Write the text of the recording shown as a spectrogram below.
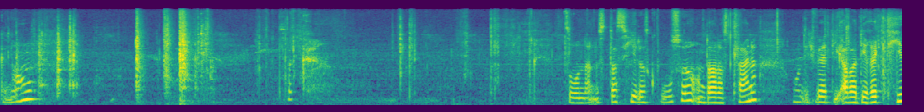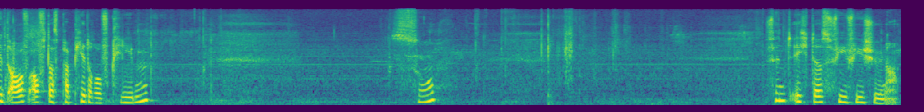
Genau. Zack. So, und dann ist das hier das große und da das kleine. Und ich werde die aber direkt hier drauf auf das Papier drauf kleben. So. Finde ich das viel, viel schöner.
